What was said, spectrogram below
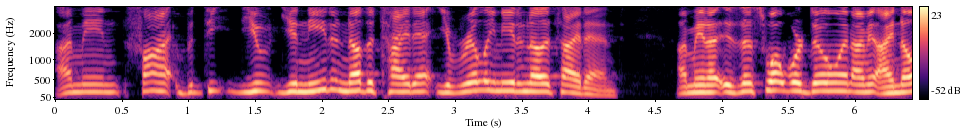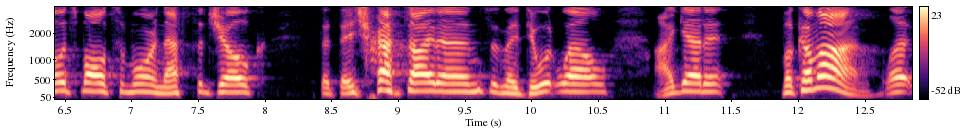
I mean, fine, but you you need another tight end. You really need another tight end. I mean, uh, is this what we're doing? I mean, I know it's Baltimore, and that's the joke that they draft tight ends and they do it well. I get it, but come on, let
